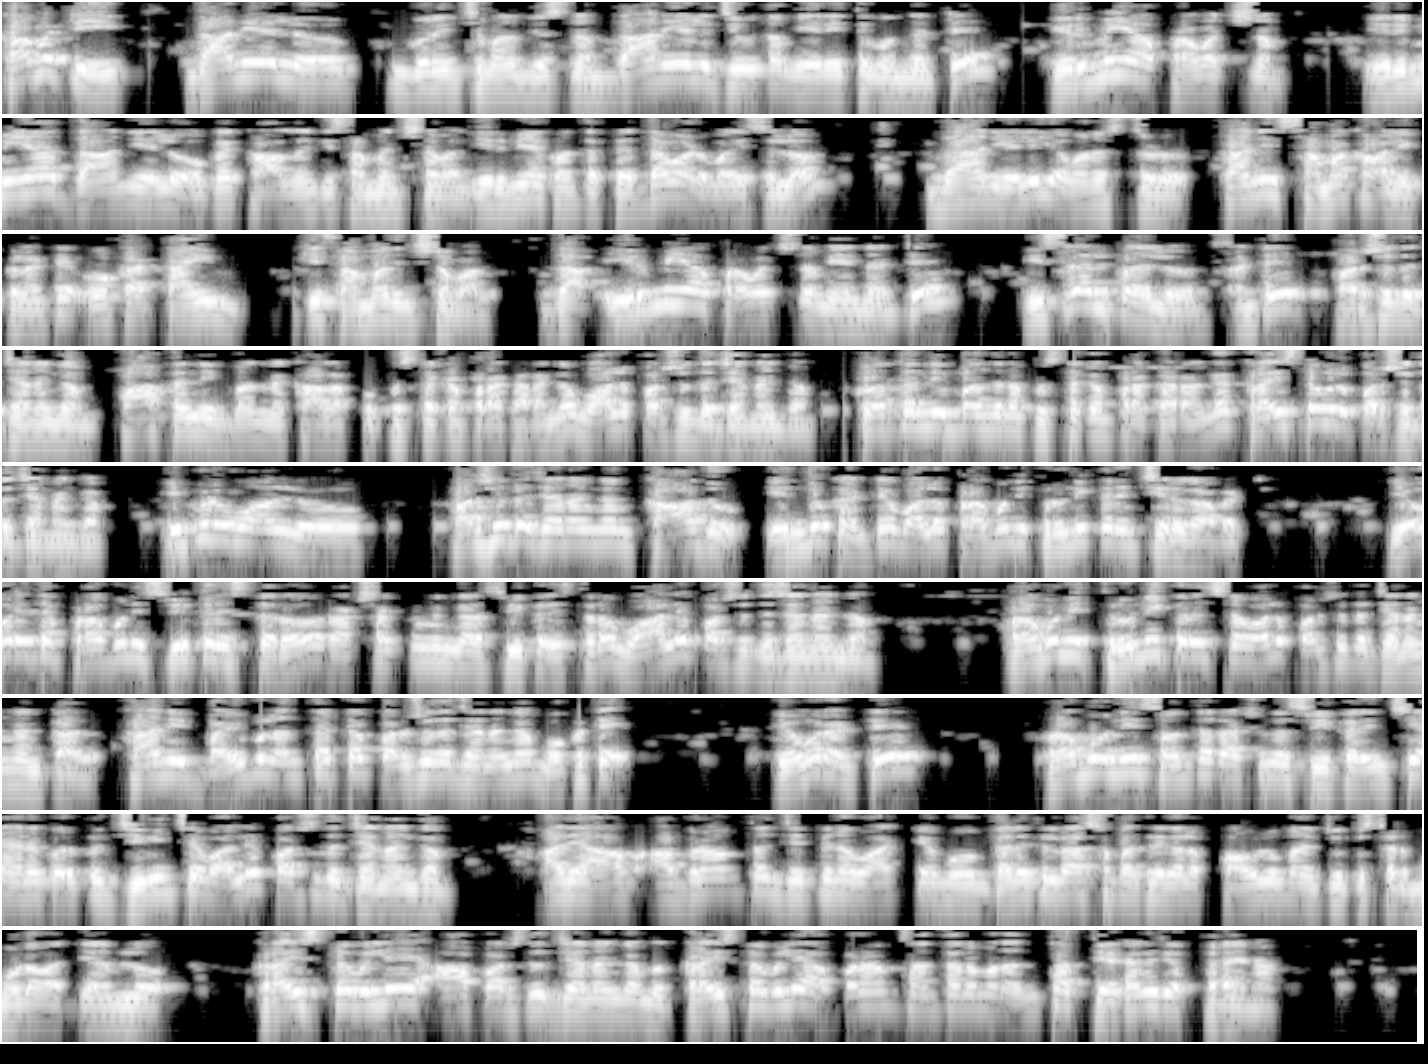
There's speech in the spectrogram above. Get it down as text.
కాబట్టి దానియలు గురించి మనం చూస్తున్నాం. దానియలు జీవితం ఏ రీతిగా ఉందంటే ఇర్మియా ప్రవచనం. ఇర్మియా దానియలు ఒక కాలానికి సంబంధించిన వాళ్ళు ఇర్మియా కొంత పెద్దవాడు వయసులో దానియలు యవనస్తుడు. కానీ సమకాలికులు అంటే ఒక టైం కి సంబంధించిన వాళ్ళు ఇర్మియా ప్రవచనం ఏంటంటే ఇస్రాయల్ పదలు అంటే పరిశుద్ధ జనంగం పాత నిబంధన కాలపు పుస్తకం ప్రకారంగా వాళ్ళు పరిశుద్ధ జనంగం. కృత నిబంధన పుస్తకం ప్రకారంగా క్రైస్తవులు పరిశుద్ధ జనంగం. ఇప్పుడు వాళ్ళు పరిశుద్ధ జనంగం కాదు. ఎందుకంటే వాళ్ళు ప్రభుని తృణీకరించారు కాబట్టి. ఎవరైతే ప్రభుని స్వీకరిస్తారో రక్షకంగా స్వీకరిస్తారో వాళ్ళే పరిశుద్ధ జనంగం. ప్రభుని తృణీకరించిన వాళ్ళు పరిశుద్ధ జనంగం కాదు. కానీ బైబుల్ అంతటా పరిశుద్ధ జనంగం ఒకటే. ఎవరంటే ప్రభుని సొంత రక్షణ స్వీకరించి ఆయన కొరకు జీవించే వాళ్ళే పరిశుద్ధ జనాంగం. అది అబ్రాహ్మతో చెప్పిన వాక్యము దళితుల రాష్ట్రపత్రికల పౌలు మనకు చూపిస్తారు మూడవ అధ్యాయంలో. క్రైస్తవులే ఆ పరిశుద్ధ జనాంగం. క్రైస్తవులే అబ్రాహ్మ సంతానం అని అంతా తేటగా చెప్తారు ఆయన.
